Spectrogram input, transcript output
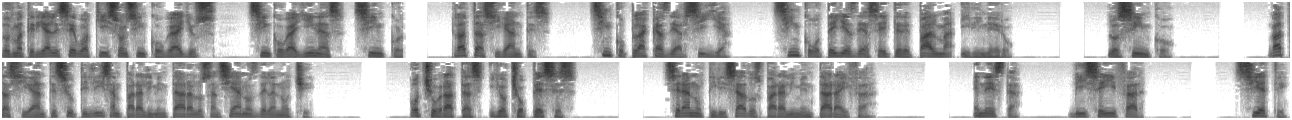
Los materiales Evo aquí son cinco gallos, cinco gallinas, cinco ratas gigantes, cinco placas de arcilla, cinco botellas de aceite de palma y dinero. Los cinco ratas gigantes se utilizan para alimentar a los ancianos de la noche. Ocho ratas y ocho peces serán utilizados para alimentar a Ifa. En esta, dice Ifar. 7.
